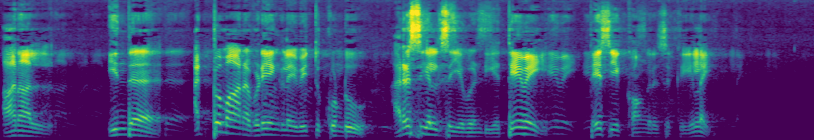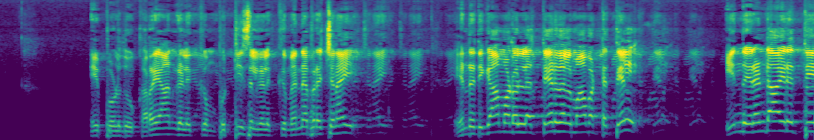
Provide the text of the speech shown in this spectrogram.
ஆனால் இந்த அற்பமான விடயங்களை வைத்துக்கொண்டு அரசியல் செய்ய வேண்டிய தேவை தேசிய காங்கிரசுக்கு இல்லை. இப்பொழுது கரையான்களுக்கும் புற்றீசல்களுக்கும் என்ன பிரச்சனை? என்று திகாமடுள்ள தேர்தல் மாவட்டத்தில் இந்த இரண்டாயிரத்தி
